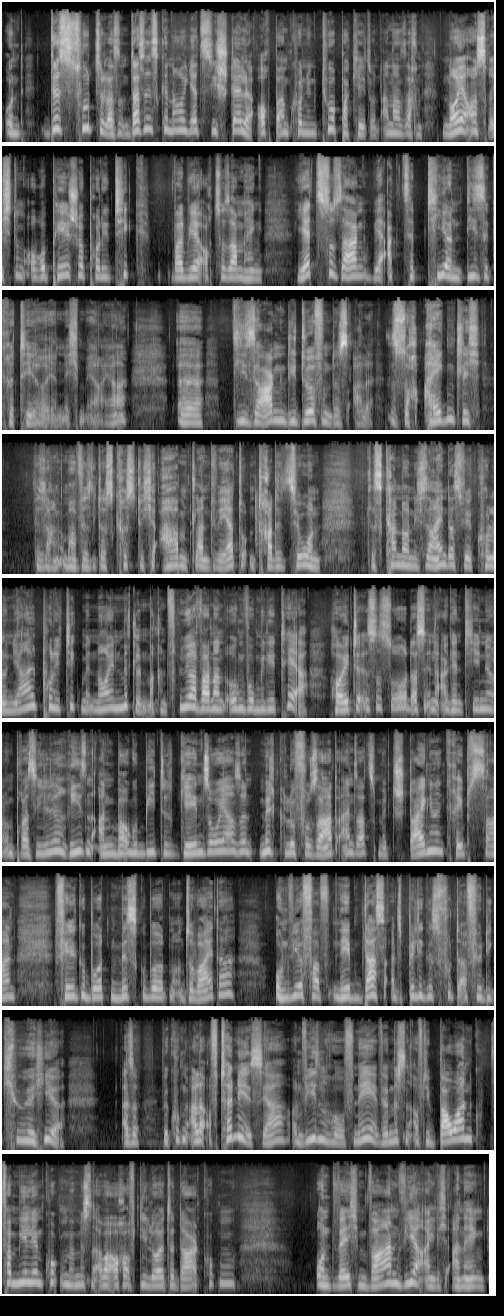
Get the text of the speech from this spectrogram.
Und das zuzulassen, das ist genau jetzt die Stelle, auch beim Konjunkturpaket und anderen Sachen. Neuausrichtung europäischer Politik, weil wir auch zusammenhängen. Jetzt zu sagen, wir akzeptieren diese Kriterien nicht mehr, ja. Äh, die sagen, die dürfen das alle. Das ist doch eigentlich wir sagen immer, wir sind das christliche Abendland, Werte und Tradition. Das kann doch nicht sein, dass wir Kolonialpolitik mit neuen Mitteln machen. Früher war dann irgendwo Militär. Heute ist es so, dass in Argentinien und Brasilien Riesenanbaugebiete Gensoja sind mit Glyphosateinsatz, mit steigenden Krebszahlen, Fehlgeburten, Missgeburten und so weiter. Und wir nehmen das als billiges Futter für die Kühe hier. Also wir gucken alle auf Tönnies, ja, und Wiesenhof. Nee, wir müssen auf die Bauernfamilien gucken, wir müssen aber auch auf die Leute da gucken und welchem Wahn wir eigentlich anhängen.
